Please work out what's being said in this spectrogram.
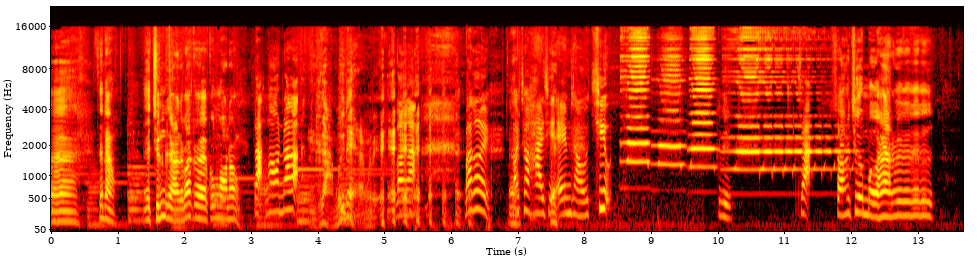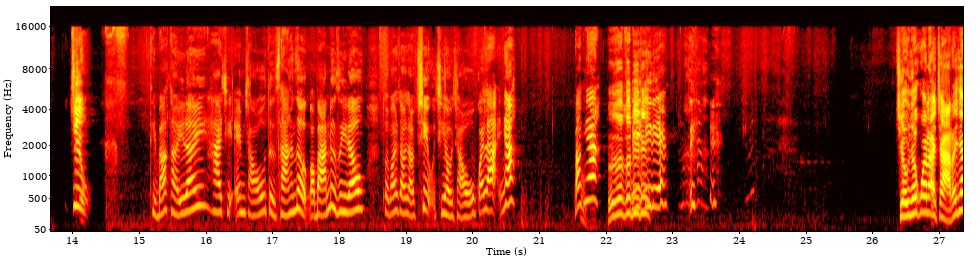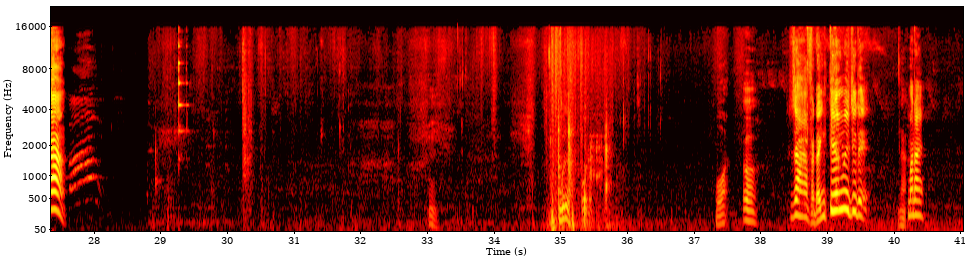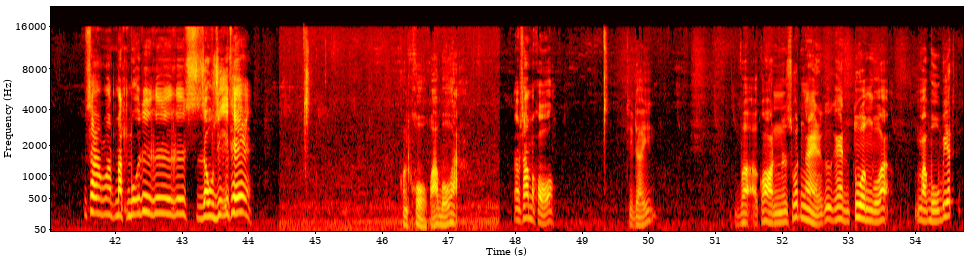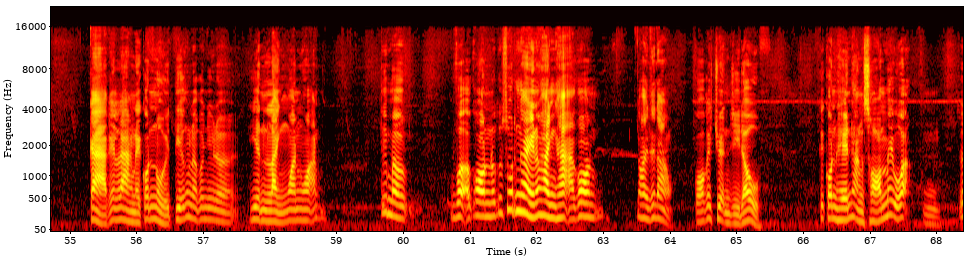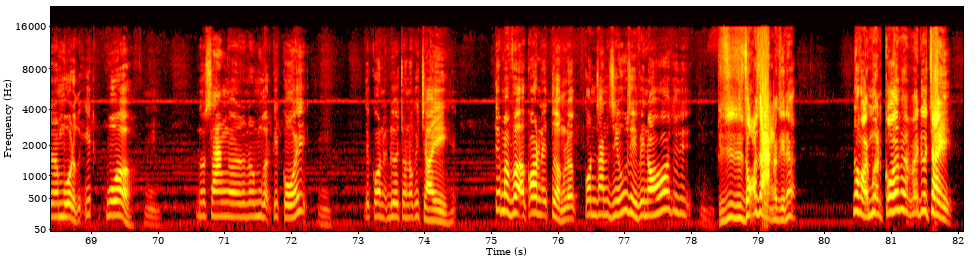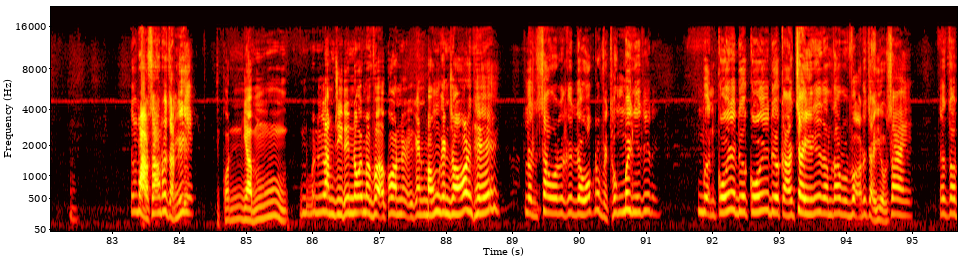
À, thế nào? Trứng gà thì bác ờ, có ngon không? Dạ ngon bác ạ Gà mới đẻ mà đấy. Vâng ạ Bác ơi Bác cho hai chị em cháu chịu Cái gì? Dạ Sáng trưa mở hàng chịu. Thì bác thấy đấy Hai chị em cháu từ sáng giờ có bán được gì đâu Thôi bác cho cháu chịu Chiều cháu quay lại nhá Bác nhá thôi, thôi đi đi, đi. đi đi em đi. Chiều nhớ quay lại trả đấy nhá. Ui, ôi. Bố ạ. Ờ, ra phải đánh tiếng đi chứ đệ. Dạ. Mà này, sao mặt, mặt mũi dầu dĩ thế? Con khổ quá bố ạ. Làm sao mà khổ? Thì đấy, vợ con suốt ngày nó cứ ghen tuông bố ạ. Mà bố biết, cả cái làng này con nổi tiếng là coi như là hiền lành ngoan ngoãn. Thế mà vợ con nó cứ suốt ngày nó hành hạ con. Nó hành thế nào? Có cái chuyện gì đâu. Cái con hến hàng xóm ấy bố ạ. Ừ, Thế nó mua được ít cua. ừ, Nó sang nó mượn cái cối. ừ. Thế con lại đưa cho nó cái chày. Thế mà vợ con lại tưởng là con gian díu gì với nó. Thế thì Thì Rõ ràng là gì nữa? Nó hỏi mượn cối mà phải đưa chày. Nó bảo sao nó chẳng nghĩ. Thì con nhầm Làm gì đến nỗi mà vợ con lại ghen bóng ghen gió như thế Lần sau cái đầu óc nó phải thông minh ấy chứ. Mượn cối là đưa cối, đưa cả chày đấy làm sao mà vợ nó chả hiểu sai.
